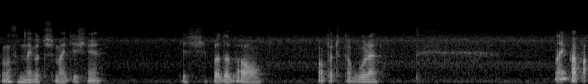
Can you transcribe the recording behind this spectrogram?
do następnego trzymajcie się. Jeśli się podobało, łapeczka w górę. No i papa.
